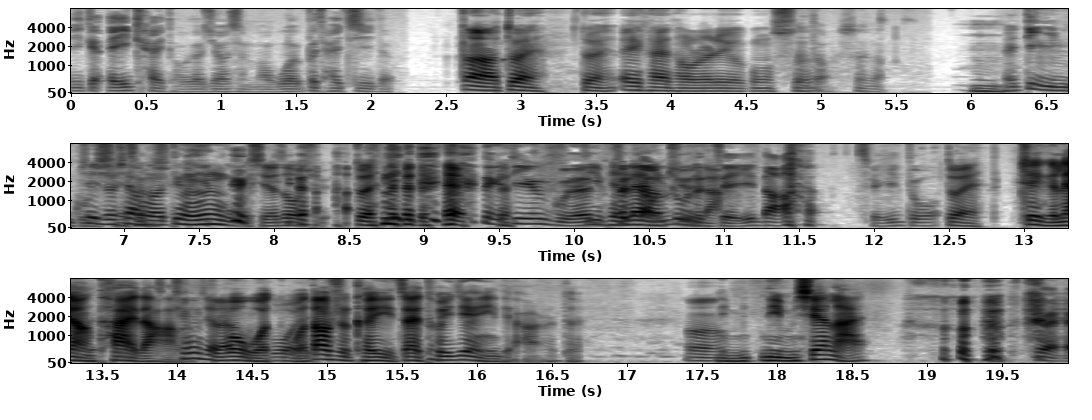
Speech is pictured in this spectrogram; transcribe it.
一个 A 开头的叫什么？我不太记得。啊，对对，A 开头的这个公司是，的，是的，嗯那，定音鼓这就像个定音鼓协奏曲。对对对 那个定音鼓的低频量录的贼大，贼多。对，这个量太大了。听起来不过我我倒是可以再推荐一点儿，对，嗯你嗯们你们先来。对，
